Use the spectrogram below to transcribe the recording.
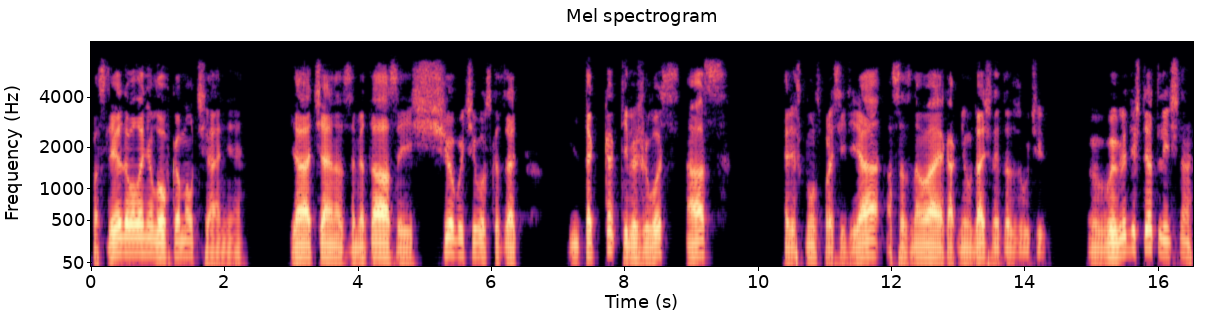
Последовало неловкое молчание. Я отчаянно заметался, еще бы чего сказать. «Так как тебе жилось, ас?» — рискнул спросить я, осознавая, как неудачно это звучит. «Выглядишь ты отлично».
